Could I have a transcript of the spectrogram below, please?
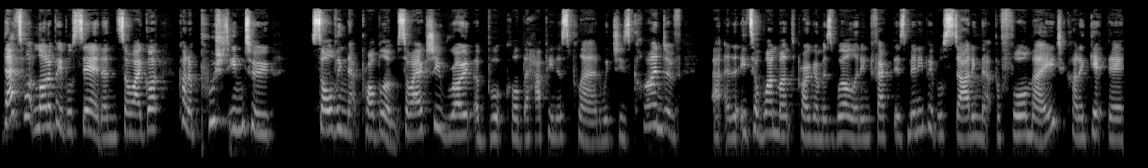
that's what a lot of people said. And so I got kind of pushed into solving that problem. So I actually wrote a book called The Happiness Plan, which is kind of uh, it's a one month program as well. And in fact, there's many people starting that before May to kind of get their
